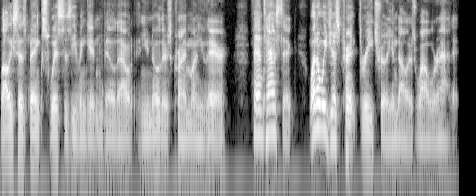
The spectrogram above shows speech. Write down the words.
Lolly says bank swiss is even getting bailed out and you know there's crime money there. Fantastic. Why don't we just print three trillion dollars while we're at it?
